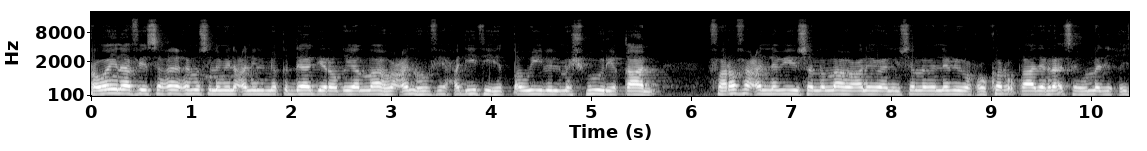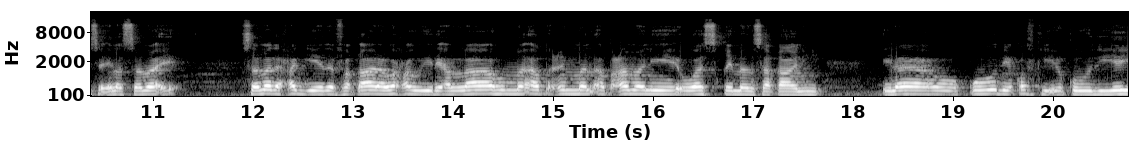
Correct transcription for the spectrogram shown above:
rawaynaa fi saxiixi muslimi can ilmiqdaadi radia allahu canhu fi xadiidihi اطawiili اlmashhuuri qaal farafaca anabiyu sala allahu alayh waali wasalam nebigu wuxuu kor u qaaday ra-sahu madaxiisa ila asamaai samada xaggeeda faqaala waxa uu yidhi allaahuma acim man acamanii wasqi man saqaanii ilaahu quudi qofkii i quudiyey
